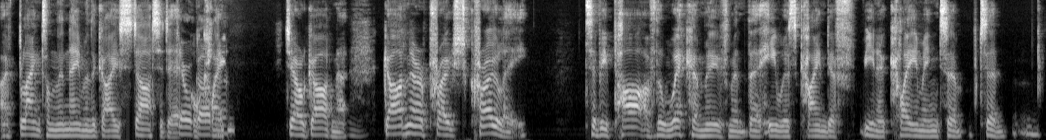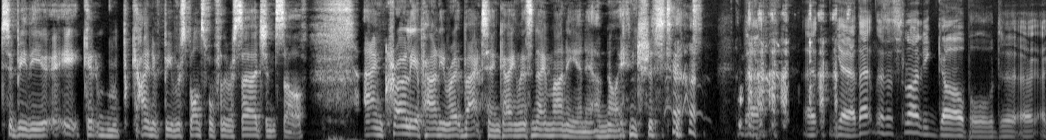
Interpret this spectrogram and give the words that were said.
I've blanked on the name of the guy who started it. Gerald Gardner. claimed- Gerald Gardner. Gardner approached Crowley to be part of the Wicca movement that he was kind of, you know, claiming to to to be the it can kind of be responsible for the resurgence of. And Crowley apparently wrote back to him going, "There's no money in it. I'm not interested." That- uh, yeah, that there's a slightly garbled uh, uh,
